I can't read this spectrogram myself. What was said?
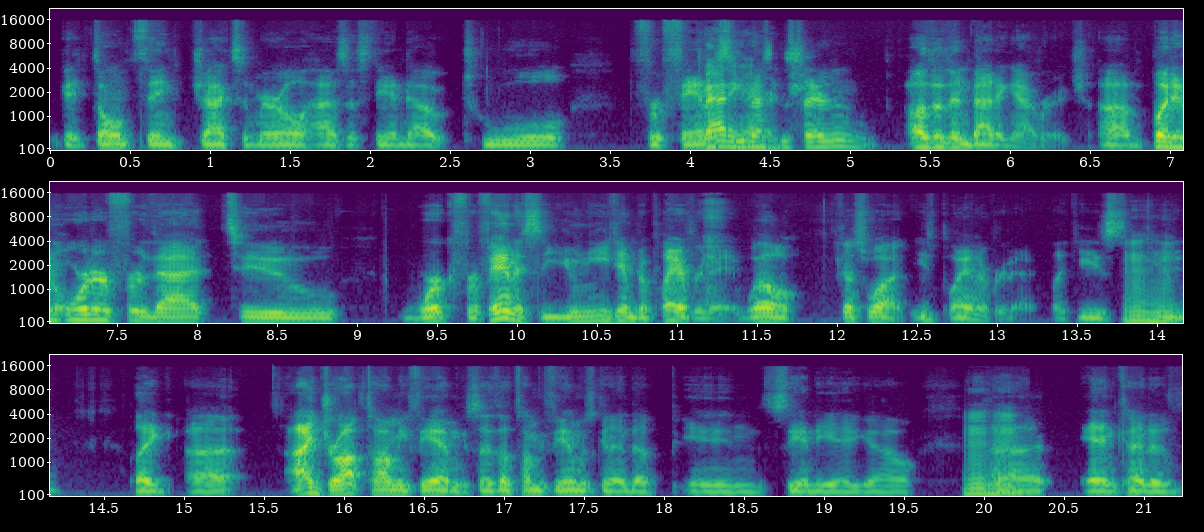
Like, I don't think Jackson Merrill has a standout tool for fantasy necessarily, other than batting average. Um, but in order for that to work for fantasy, you need him to play every day. Well, guess what? He's playing every day. Like he's he- Mhm. like uh I dropped Tommy Pham because I thought Tommy Pham was going to end up in San Diego Mhm. uh, and kind of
